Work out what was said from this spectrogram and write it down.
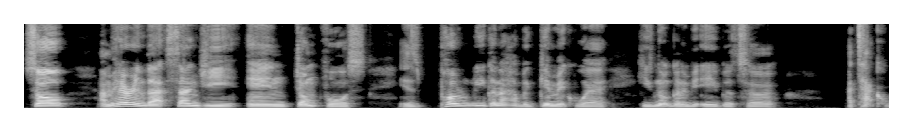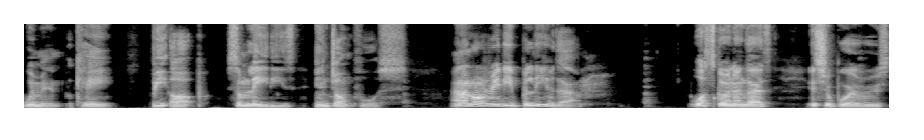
So I'm hearing that Sanji in Jump Force is probably gonna have a gimmick where he's not gonna be able to attack women, okay? Beat up some ladies in Jump Force. And I don't really believe that. What's going on, guys? It's your boy Roos,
